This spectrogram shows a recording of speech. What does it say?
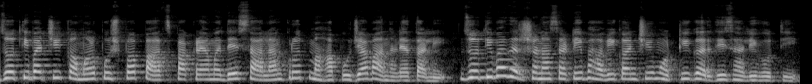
ज्योतिबाची कमळ पुष्प पाच पाकळ्यामध्ये सालांकृत महापूजा बांधण्यात आली. ज्योतिबा दर्शनासाठी भाविकांची मोठी गर्दी झाली होती.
